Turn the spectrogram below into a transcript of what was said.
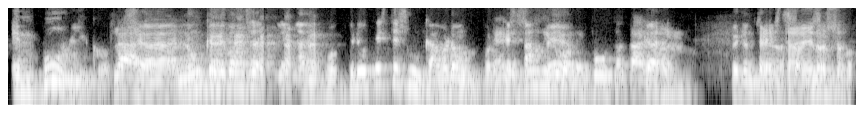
en público. Claro. O sea, nunca le vamos a decir a nadie, "Pues creo que este es un cabrón, porque Eres está un hijo feo. de puta, tal. Claro. Pero entre Esta nosotros...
